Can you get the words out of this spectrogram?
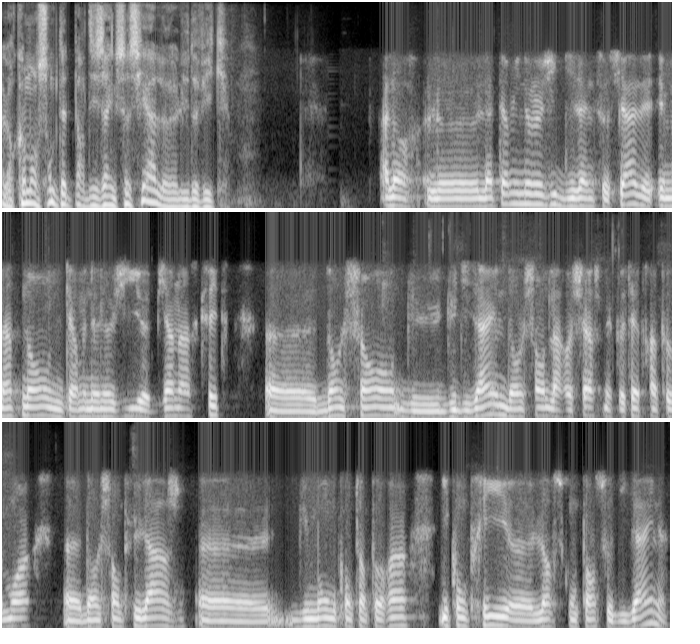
Alors commençons peut-être par design social, Ludovic. Alors, le, la terminologie de design social est, maintenant une terminologie euh, bien inscrite euh, dans le champ du, du, design, dans le champ de la recherche, mais peut-être un peu moins euh, dans le champ plus large euh, du monde contemporain, y compris euh, lorsqu'on pense au design.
